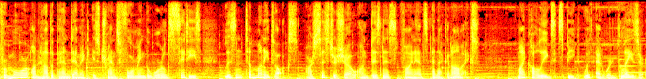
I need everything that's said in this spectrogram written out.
For more on how the pandemic is transforming the world's cities, listen to Money Talks, our sister show on business, finance, and economics. My colleagues speak with Edward Glaeser,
